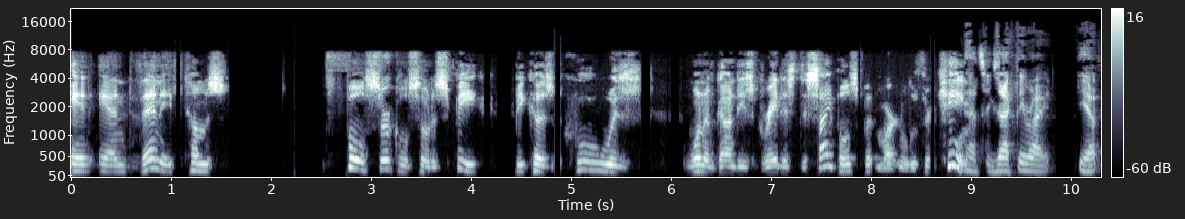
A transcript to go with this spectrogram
and and then it comes full circle, so to speak, because who was one of Gandhi's greatest disciples but Martin Luther King? That's exactly right. Yep.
